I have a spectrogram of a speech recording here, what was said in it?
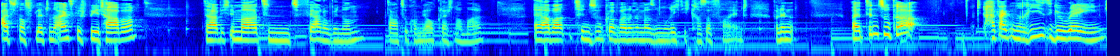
als ich noch Splatoon 1 gespielt habe, da habe ich immer Tinferno genommen. Dazu kommen wir auch gleich nochmal. Äh, aber Tinsuka war dann immer so ein richtig krasser Feind. Weil, dann, weil Tinsuka hat halt eine riesige Range.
